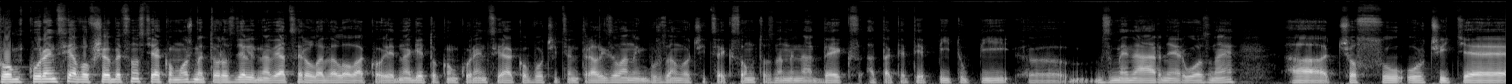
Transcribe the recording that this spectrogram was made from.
Konkurencia vo všeobecnosti, ako môžeme to rozdeliť na viacero levelov, ako jednak je to konkurencia ako voči centralizovaným burzám, voči CEXom, to znamená DEX a také tie P2P e, zmenárne rôzne. čo sú určite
